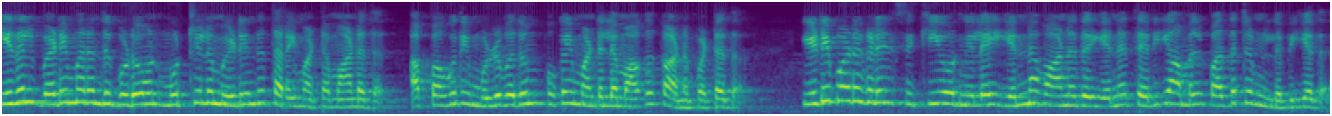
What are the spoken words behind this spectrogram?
இதில் வெடிமருந்து குடோன் முற்றிலும் இடிந்து தரைமட்டமானது. அப்பகுதி முழுவதும் புகை மண்டலமாக காணப்பட்டது. இடிபாடுகளில் சிக்கியோர் நிலை என்னவானது என தெரியாமல் பதற்றம் நிலவியது.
